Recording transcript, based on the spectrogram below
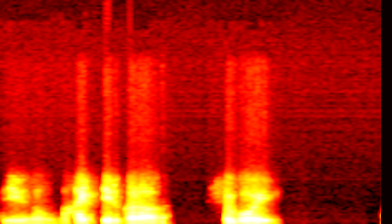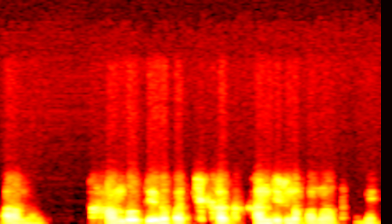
ていうのが入ってるから、すごい、あの、感動っていうのか近く感じるのかなとかね。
